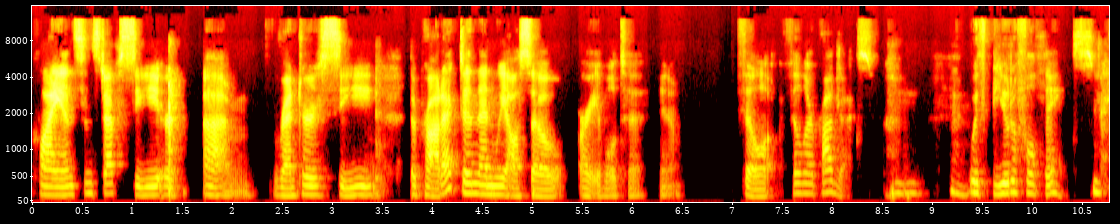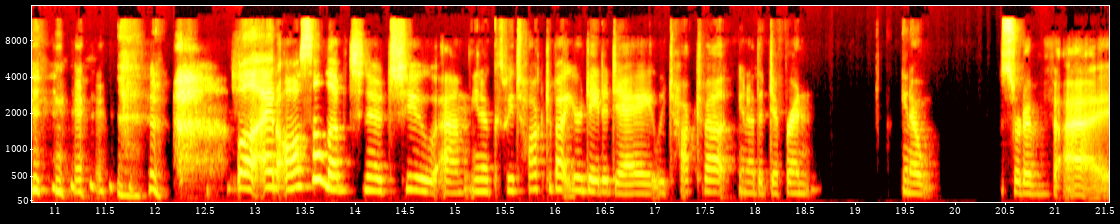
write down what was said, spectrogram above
clients and stuff see or um, renters see the product and then we also are able to you know fill fill our projects mm-hmm. with beautiful things. Well i'd also love to know too um, you know because we talked about your day to day we talked about you know the different you know sort of uh,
